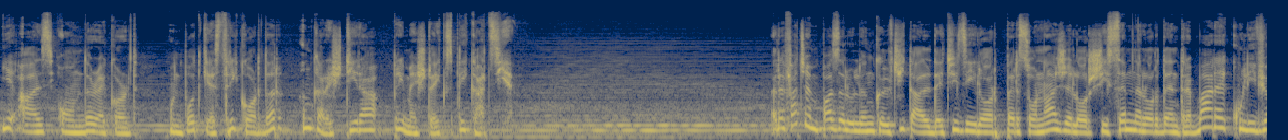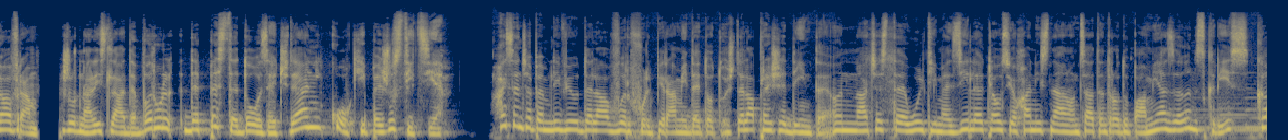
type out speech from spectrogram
e azi On The Record, un podcast recorder în care știrea primește o explicație. Refacem puzzle-ul încălcit al deciziilor personajelor și semnelor de întrebare cu Liviu Avram, jurnalist la adevărul de peste 20 de ani cu ochii pe justiție. Hai să începem, Liviu, de la vârful piramidei, totuși, de la președinte. În aceste ultime zile, Claus Iohannis ne-a anunțat într-o după amiază, în scris, că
